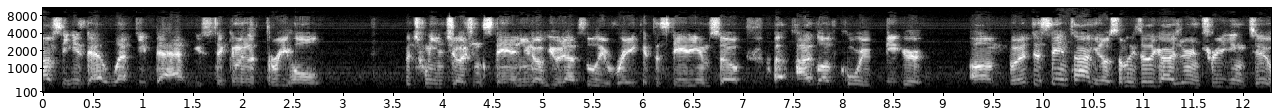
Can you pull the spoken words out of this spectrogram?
obviously, he's that lefty bat. You stick him in the three hole between Judge and Stan, you know he would absolutely rake at the stadium. So uh, I love Corey Seager. Um, but at the same time, you know, some of these other guys are intriguing too.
